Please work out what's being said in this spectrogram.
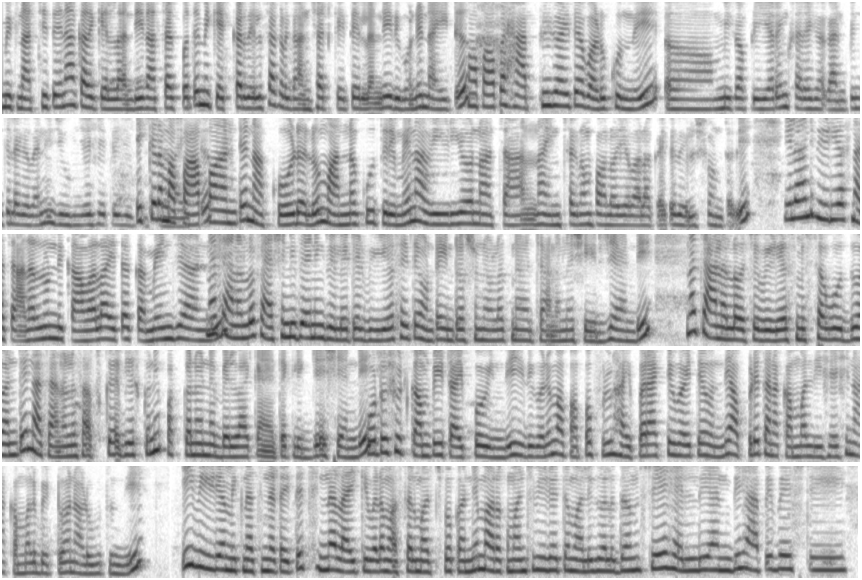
మీకు నచ్చితేనే అక్కడికి వెళ్ళండి నచ్చకపోతే మీకు ఎక్కడ తెలిసి అక్కడ గన్ షాట్కి అయితే వెళ్ళండి ఇదిగోండి నైట్. మా పాప హ్యాపీగా అయితే పడుకుంది. మీకు అప్పుడు ఇయర్ రింగ్ సరిగా కనిపించలే కదని జూమ్ చేసి అయితే ఇక్కడ మా పాప అంటే నా కోడలు మా అన్న కూతురిమే నా వీడియో నా ఛానల్ నా ఇన్స్టాగ్రామ్ ఫాలో అయ్యే వాళ్ళకైతే తెలిసి ఉంటుంది. ఇలాంటి వీడియోస్ నా ఛానల్ నుండి కావాలా అయితే కమెంట్ చేయండి. నా ఛానల్లో ఫ్యాషన్ డిజైనింగ్ రిలేటెడ్ వీడియోస్ అయితే ఉంటాయి. ఇంట్రెస్ట్ ఉన్న వాళ్ళకి నా ఛానల్ని షేర్ చేయండి. నా ఛానల్లో వచ్చే వీడియోస్ మిస్ అవ్వద్దు. అంటే నా ఛానల్ను సబ్స్క్రైబ్ చేసుకుని పక్కన ఉన్న బెల్ ఐకాన్ అయితే క్లిక్ చేసేయండి. ఫోటోషూట్ కంప్లీట్ అయిపోయింది. ఇదిగోనే మా పాప ఫుల్ హైపర్ యాక్టివ్గా అయితే ఉంది. అప్పుడే తన కమ్మలు తీసేసి నా కమ్మలు పెట్టు అని అడుగుతుంది. ఈ వీడియో మీకు నచ్చినట్టయితే చిన్న లైక్ ఇవ్వడం అస్సలు మర్చిపోకండి. మరొక మంచి వీడియో అయితే మళ్ళీ కలుద్దాం. Stay healthy and be happy besties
